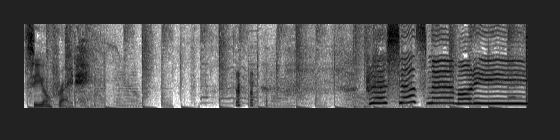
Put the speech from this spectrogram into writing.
See you on Friday Precious Memories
